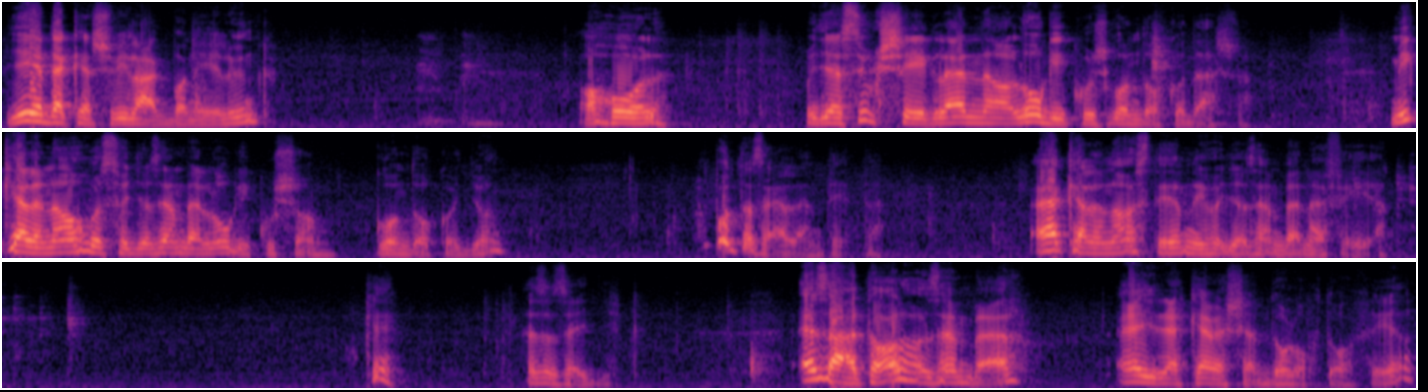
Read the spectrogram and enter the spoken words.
egy érdekes világban élünk ahol ugye szükség lenne a logikus gondolkodásra. Mi kellene ahhoz hogy az ember logikusan gondolkodjon? Pont az ellentéte. El kellene azt érni hogy az ember ne féljen oké? Okay? Ez az egyik ezáltal ha az ember egyre kevesebb dologtól fél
